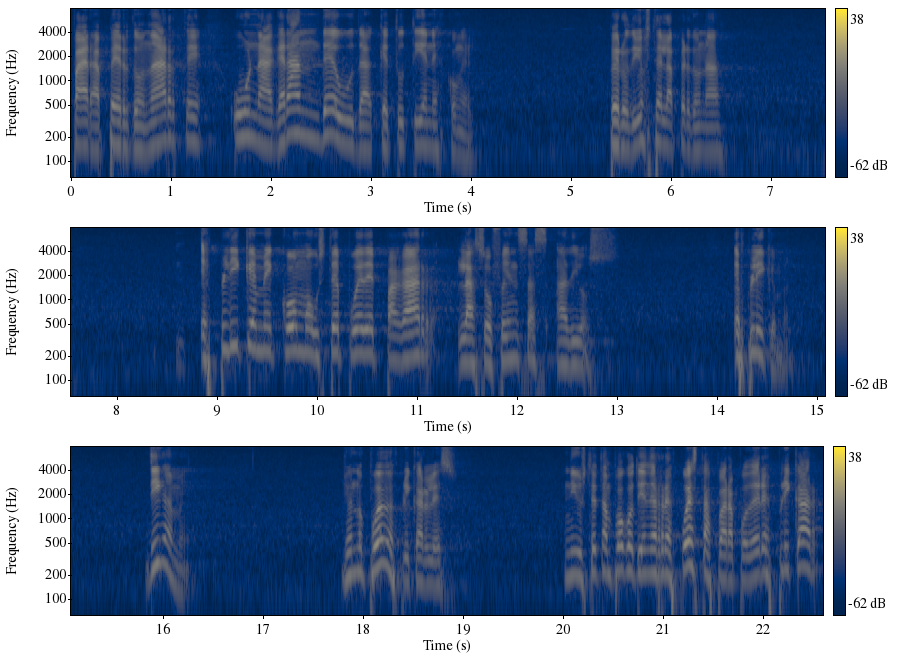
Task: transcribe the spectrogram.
para perdonarte una gran deuda que tú tienes con Él. Pero Dios te la ha perdonado. Explíqueme cómo usted puede pagar las ofensas a Dios. Explíqueme. Dígame. Yo no puedo explicarle eso. Ni usted tampoco tiene respuestas para poder explicar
